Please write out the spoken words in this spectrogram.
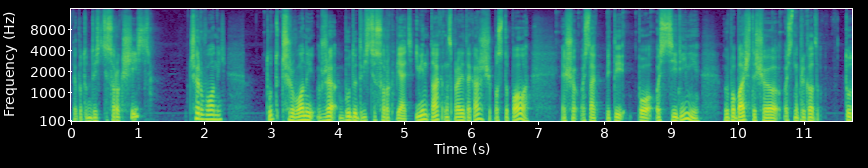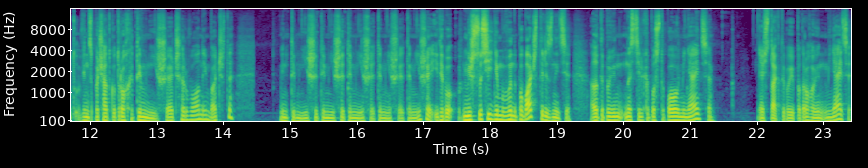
Типу, тут 246 червоний, тут червоний вже буде 245. І він так насправді так каже, що поступово, якщо ось так піти по ось цій лінії, ви побачите, що ось, наприклад, тут він спочатку трохи темніше, червоний, бачите? Він темніше, темніше, темніше, темніше, темніше. І, типу, між сусідніми ви не побачите різниці, але, типу, він настільки поступово міняється. Ось так, типу, і потроху він міняється.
